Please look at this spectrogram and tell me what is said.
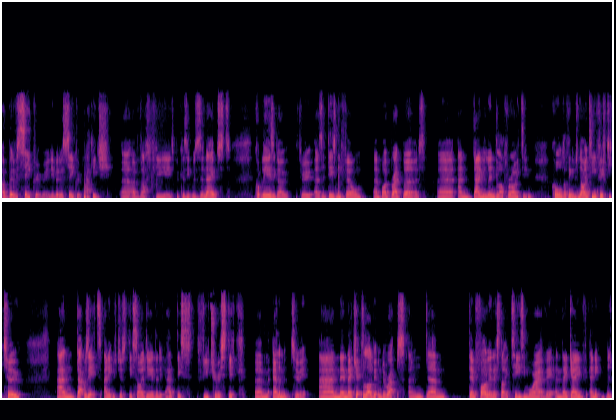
a bit of a secret, really, a bit of a secret package uh, over the last few years because it was announced a couple of years ago through as a Disney film um, by Brad Bird uh, and Damon Lindelof writing called I think it was 1952, and that was it. And it was just this idea that it had this futuristic um, element to it, and then they kept a lot of it under wraps, and um, then finally they started teasing more out of it, and they gave, and it was,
